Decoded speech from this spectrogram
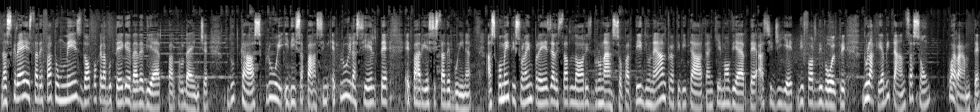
La screi è stata fatta un mese dopo che la bottega aveva viert par prudence. Dut cas, plui i di sapassin e plui la sielte e pari e si sta de buine. A scommetti sulla impresa all'estate Loris Brunasso, partì di un'altra attività, tanti movierte a Sigiet di Forz di Voltri, dove che abitanza sono 40.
